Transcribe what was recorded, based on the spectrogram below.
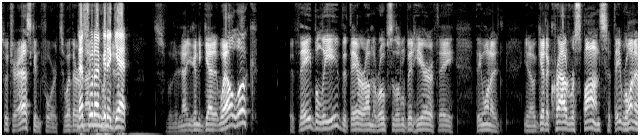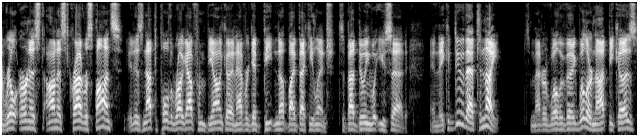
That's what you're asking for. It's whether or That's not what I'm going to get. it's whether or not you're going to get it. Well, look, if they believe that they are on the ropes a little bit here, if they they want to, you know, get a crowd response, if they want a real earnest, honest crowd response, it is not to pull the rug out from Bianca and have her get beaten up by Becky Lynch. It's about doing what you said, and they could do that tonight. It's a matter of whether they will or not because.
